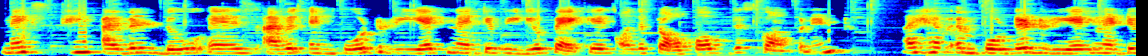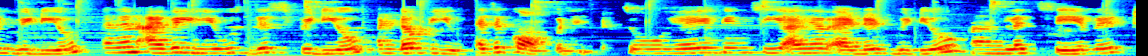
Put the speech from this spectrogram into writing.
Next thing I will do is I will import React Native video package on the top of this component. I have imported React Native video and then I will use this video under view as a component. So here you can see I have added video and let's save it.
